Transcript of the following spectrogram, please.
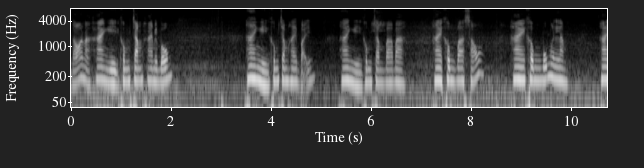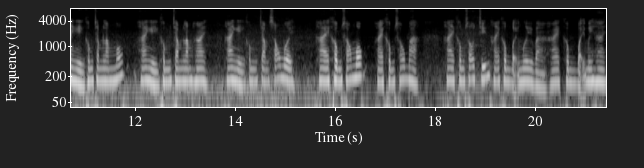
đó là 2024 2027 2033 2036 2045 2051 2052 2060 2061 2063 2069 2070 và 2072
